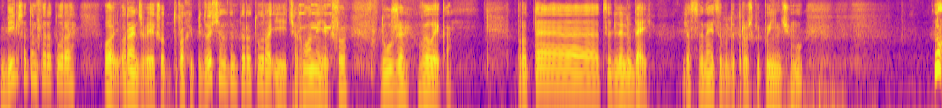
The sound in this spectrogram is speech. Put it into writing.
більша температура. Ой, оранжевий, якщо трохи підвищена температура, і червоний, якщо дуже велика. Проте це для людей. Для свиней це буде трошки по-іншому. Ну,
